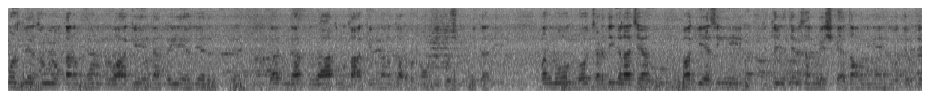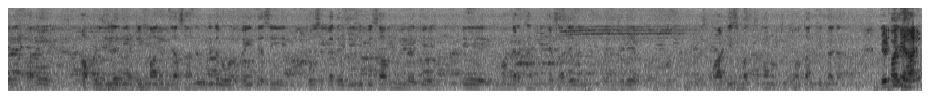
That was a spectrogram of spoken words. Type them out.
ਪੁਲਿਸ ਦੇ ਥਰੂ ਲੋਕਾਂ ਨੂੰ ਫੋਨ ਕਰਵਾ ਕੇ ਜਾਂ ਕਈ ਇਹੋ ਜਿਹੇ ਡਰ ਰਾਤ ਮੁਕਾ ਕੇ ਉਹਨਾਂ ਨੂੰ ਘਰ ਬਿਠਾਉਣ ਦੀ ਕੋਸ਼ਿਸ਼ ਕੀਤੀ ਜਾ ਰਹੀ ਹੈ। ਪਰ ਲੋਕ ਬਹੁਤ ਚੜ੍ਹਦੀ ਕਲਾ 'ਚ ਆ। ਬਾਕੀ ਅਸੀਂ ਜਿੱਥੇ ਜਿੱਥੇ ਵੀ ਸਾਨੂੰ ਇਹ ਸ਼ਿਕਾਇਤਾਂ ਆਉਂਦੀਆਂ ਉੱਥੇ ਉੱਥੇ ਸਾਰੇ ਆਪਣੇ ਜ਼ਿਲ੍ਹੇ ਦੀਆਂ ਟੀਮਾਂ ਨੂੰ ਜਾਂ ਸਾਨੂੰ ਵੀ ਕਿਤੇ ਲੋੜ ਪਈ ਤੇ ਅਸੀਂ ਹੋ ਸਕੇ ਤੇ ਡੀਜੀਪੀ ਸਾਹਿਬ ਨੂੰ ਮਿਲ ਕੇ ਇਹ ਮੰਗ ਰੱਖਾਂ ਕਿ ਸਾਡੇ ਜਿਹੜੇ ਪਾਰਟੀ ਸਮਰਥਕਾਂ ਨੂੰ ਕਿਉਂ ਤੰਗ ਕੀਤਾ ਜਾਂਦਾ ਜਿਹੜੀ ਤੁਹਾਡੀ ਹਾਈ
